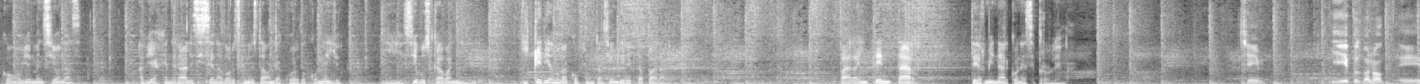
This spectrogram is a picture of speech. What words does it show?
como bien mencionas, había generales y senadores que no estaban de acuerdo con ello y sí buscaban y, querían una confrontación directa para, para intentar terminar con ese problema. Sí, y pues bueno, eh,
